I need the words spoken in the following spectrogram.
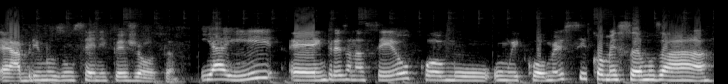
É, abrimos um CNPJ. E aí, é, a empresa nasceu como um e-commerce, começamos a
